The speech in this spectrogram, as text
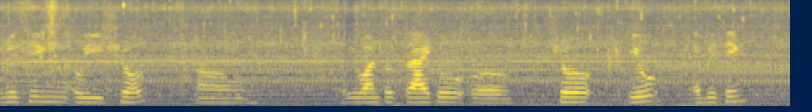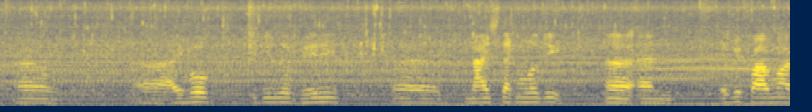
everything we show. Uh, we want to try to uh, show you everything. Uh, uh, I hope it is a very uh, nice technology and every farmer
